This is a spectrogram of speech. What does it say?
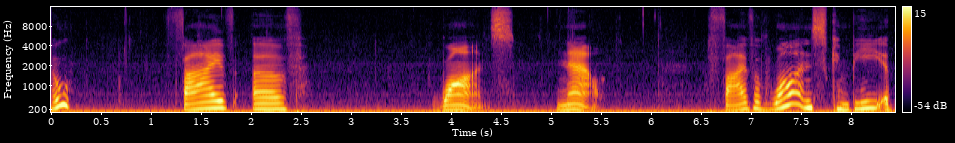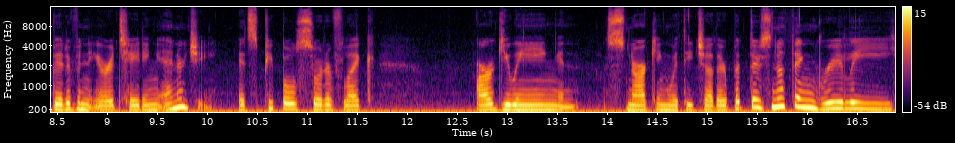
Oh, five of wands. Now, five of wands can be a bit of an irritating energy. It's people sort of like arguing and snarking with each other, but there's nothing really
